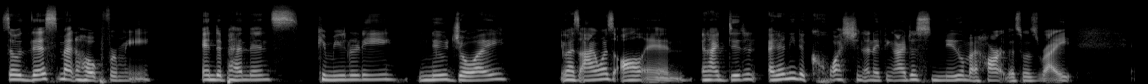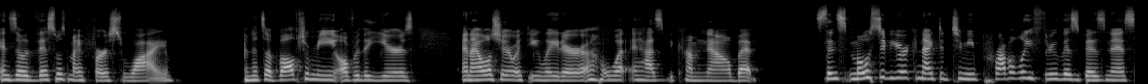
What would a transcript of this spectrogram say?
So this meant hope for me independence, community, new joy. You guys, I was all in and I didn't I didn't need to question anything. I just knew in my heart this was right. And so this was my first why. And it's evolved for me over the years and I will share with you later what it has become now, but since most of you are connected to me probably through this business,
